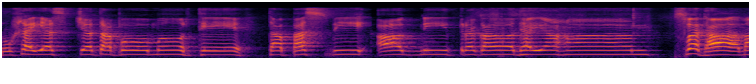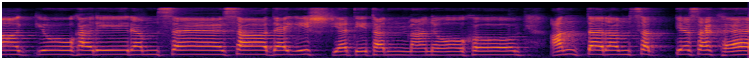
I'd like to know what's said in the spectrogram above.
ऋषयश्च तपोमूर्ते तपस्वी आग्नित्रगाधयः स्वधामाख्यो हरेरं स साधयिष्यति तन्मनोः। अन्तरं सत्यसख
